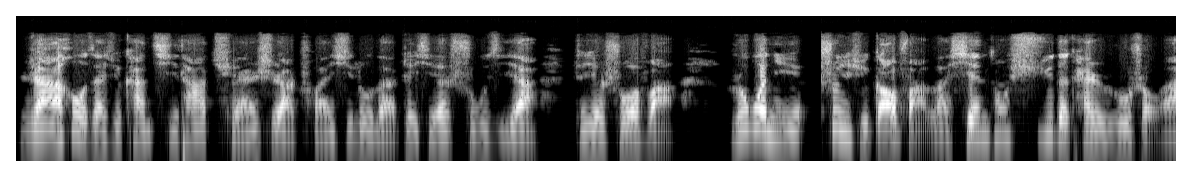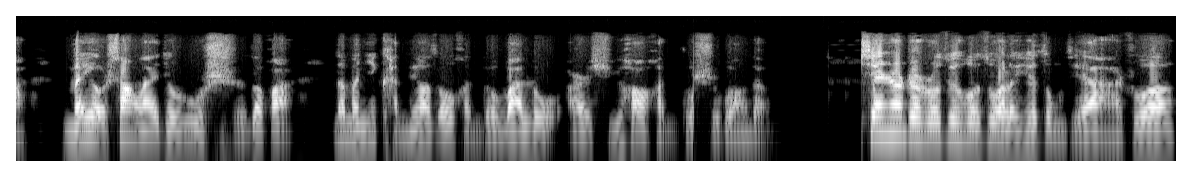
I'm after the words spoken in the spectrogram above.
然后再去看其他诠释啊《传习录》的这些书籍啊、这些说法。如果你顺序搞反了，先从虚的开始入手啊，没有上来就入实的话，那么你肯定要走很多弯路，而虚耗很多时光的。先生这时候最后做了一些总结啊，说：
